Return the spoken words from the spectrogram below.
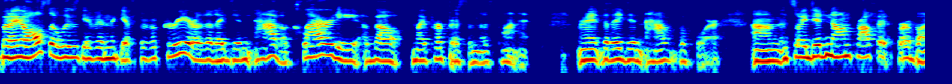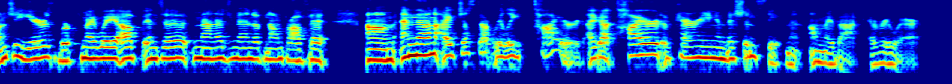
But I also was given the gift of a career that I didn't have, a clarity about my purpose in this planet right that i didn't have before. Um, and so i did nonprofit for a bunch of years worked my way up into management of nonprofit. Um, and then i just got really tired. I got tired of carrying a mission statement on my back everywhere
